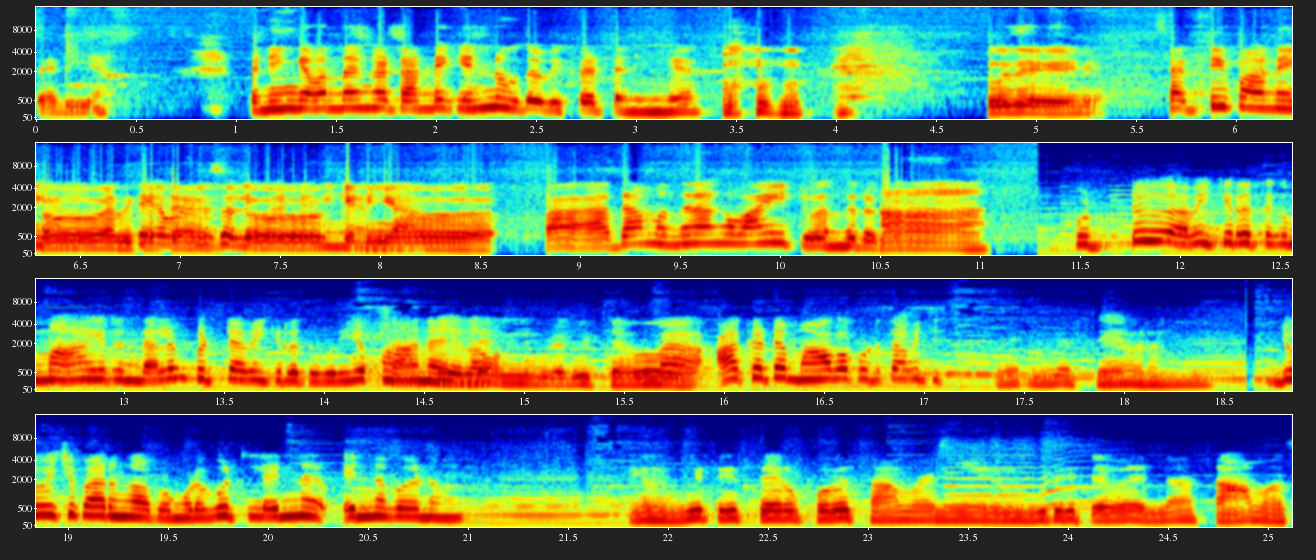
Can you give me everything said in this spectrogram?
சரியா. இப்ப நீங்க வந்தங்க அன்னைக்கு என்ன உதவி கேட்ட நீங்க? இது சட்டி அது தேவைன்னு சொல்லி கேட்டீங்க. அதான் வந்து நாங்க வாங்கிட்டு வந்திருக்கோம். புட்டு அவிக்கிறதுக்கு மா இருந்தாலும் புட்டு அவிக்கிறதுக்குரிய பானை இல்ல. ஆக்கட்ட மாவை கொடுத்து அவிச்சு ஜோதிச்சு பாருங்க அப்ப உங்களோட வீட்டுல என்ன என்ன வேணும்? எங்களுக்கு வீட்டுக்கு தேவை பொருள் சாமானி எங்களுக்கு வீட்டுக்கு தேவை எல்லாம் சாமான்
